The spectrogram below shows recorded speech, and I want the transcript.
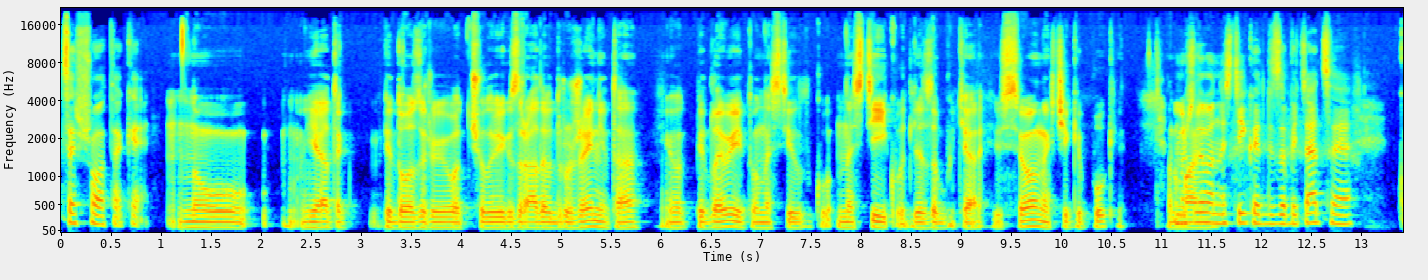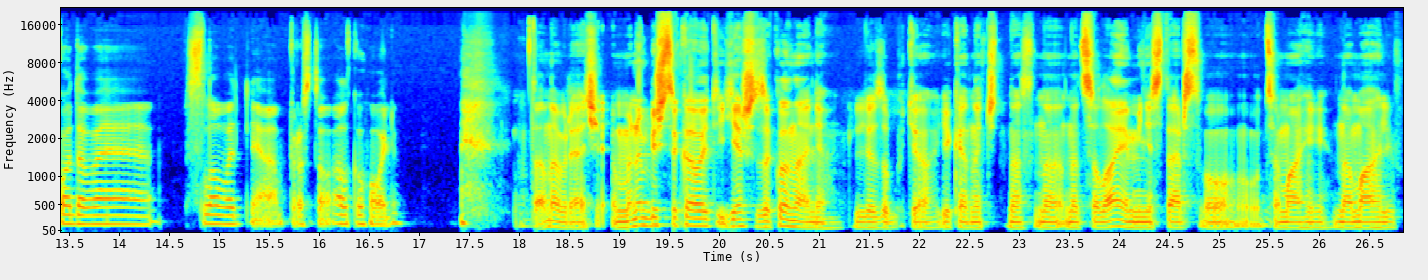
Це що таке? Ну, я так підозрюю, от чоловік зрадив дружині, та, і от підлив їй ту настійку, настійку для забуття. І все, в них чики-пуки. Нормально. Можливо, настійка для забуття це кодове слово для просто алкоголю. Та навряд чи. Мене більш цікавить, є ж заклинання для забуття, яке нас надсилає Міністерство це магії на маглів.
